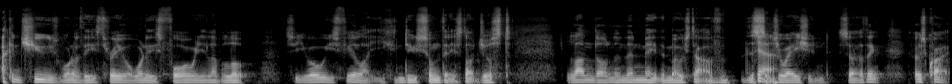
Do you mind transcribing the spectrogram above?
I can choose one of these three or one of these four when you level up. So you always feel like you can do something. It's not just land on and then make the most out of the Yeah. situation. So I think it was quite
